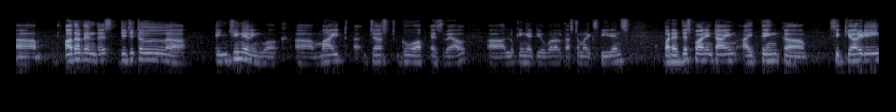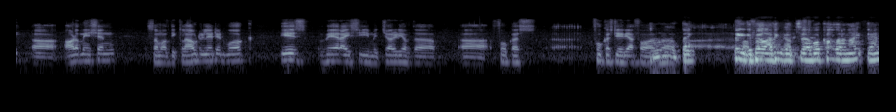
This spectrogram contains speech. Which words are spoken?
Uh, other than this, digital uh, engineering work uh, might uh, just go up as well, looking at the overall customer experience. But at this point in time, I think security, automation, some of the cloud related work is where I see majority of the focus focused area for. Uh, Uh, thank- uh, Thank you, Kapil. I think that uh, we'll call it a night then,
